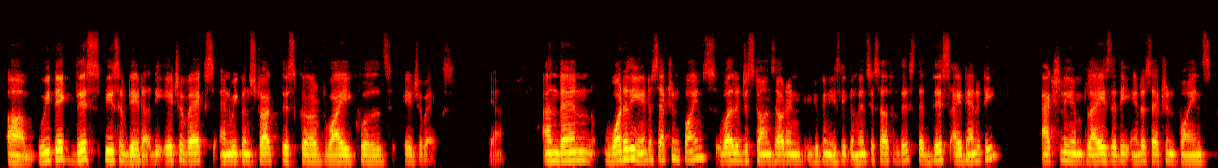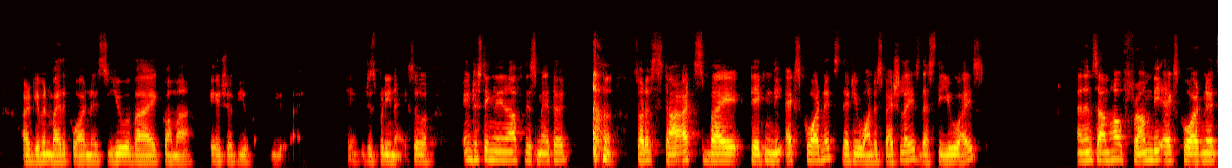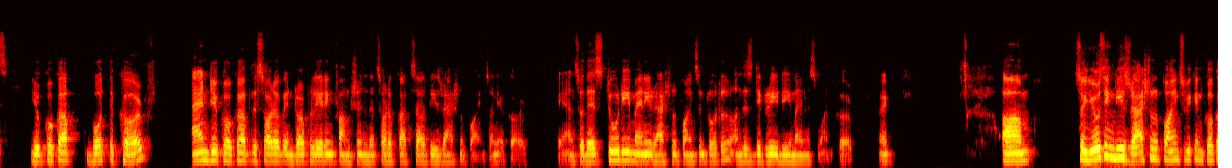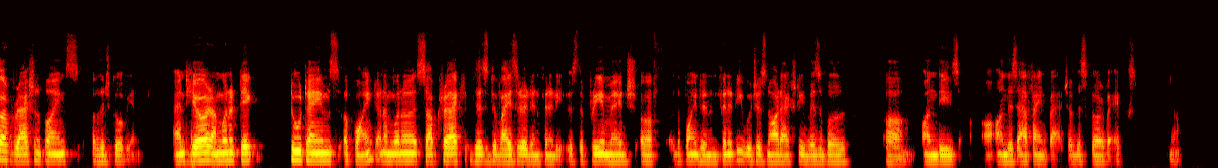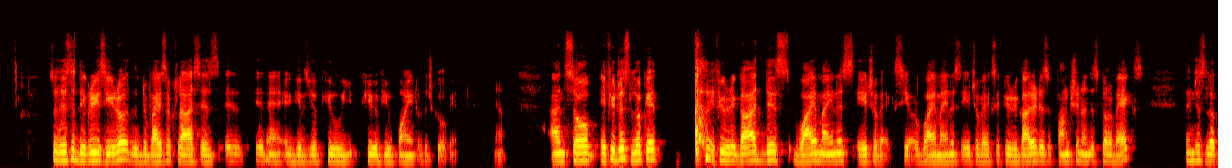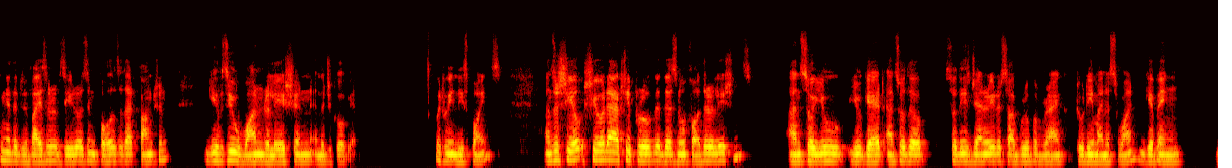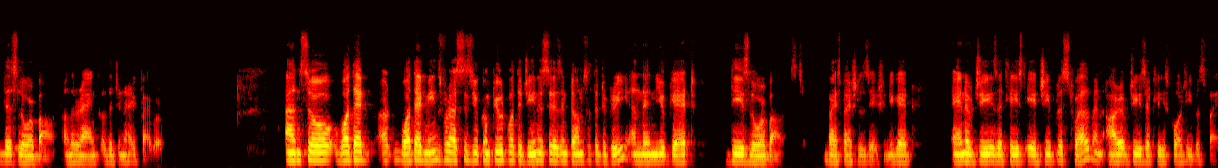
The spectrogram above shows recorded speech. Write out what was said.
um, we take this piece of data the h of x and we construct this curve y equals h of x yeah and then what are the intersection points? Well, it just turns out, and you can easily convince yourself of this, that this identity actually implies that the intersection points are given by the coordinates u of i, comma, h of u, u of i, okay, which is pretty nice. So interestingly enough, this method sort of starts by taking the x coordinates that you want to specialize, that's the ui's, And then somehow from the x coordinates, you cook up both the curve and you cook up this sort of interpolating function that sort of cuts out these rational points on your curve. Okay, and so there's 2D many rational points in total on this degree d minus one curve, right? Um, so using these rational points, we can cook up rational points of the Jacobian. And here I'm going to take two times a point and I'm going to subtract this divisor at infinity. Is the pre-image of the point at infinity, which is not actually visible um, on these on this affine patch of this curve x. Yeah. So this is degree zero. The divisor class is, is it, it gives you a q, q viewpoint of the Jacobian. Yeah. And so if you just look at if you regard this y minus h of x here, y minus h of x, if you regard it as a function on this curve x, then just looking at the divisor of zeros and poles of that function gives you one relation in the Jacobian between these points. And so Shioda actually proved that there's no further relations. And so you, you get, and so the so these generate a subgroup of rank 2D minus one, giving this lower bound on the rank of the generic fiber. And so what that, uh, what that means for us is you compute what the genus is in terms of the degree, and then you get these lower bounds by specialization. You get n of g is at least 8g plus 12, and r of g is at least 4g plus 5.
